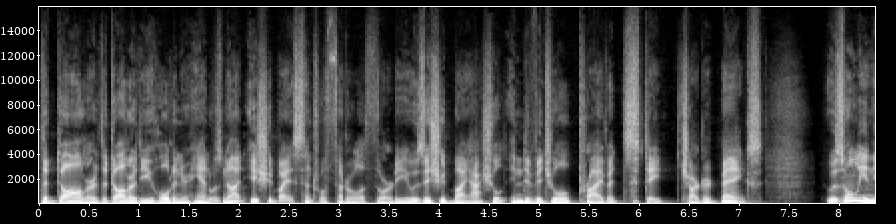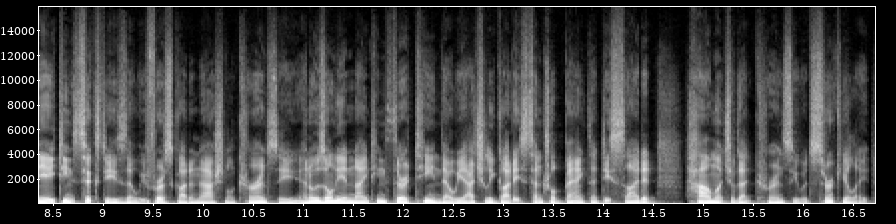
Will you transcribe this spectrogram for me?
the dollar, the dollar that you hold in your hand, was not issued by a central federal authority. It was issued by actual individual, private, state chartered banks. It was only in the 1860s that we first got a national currency, and it was only in 1913 that we actually got a central bank that decided how much of that currency would circulate.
